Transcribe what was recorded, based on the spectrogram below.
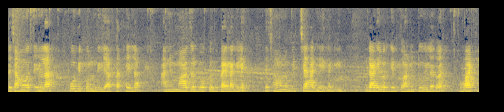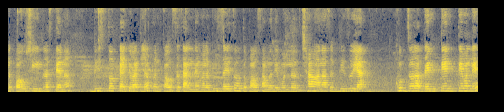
त्याच्यामुळं त्यांना पोहे करून दिले आता खायला. आणि माझं डोकं दुखायला लागले. त्याच्यामुळं मी चहा घ्यायला गेली. गाडीवर गेलतो आम्ही टू व्हीलरवर. वाटलं पाऊस येईल रस्त्यानं. भिजतोत काय की वाटलं पण पाऊसच आला नाही. मला भिजायचं होतं पावसामध्ये. म्हणलं छान असं भिजूया. खूप जोरात ते ते ते म्हणले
